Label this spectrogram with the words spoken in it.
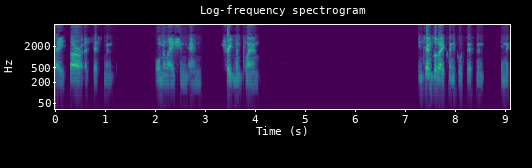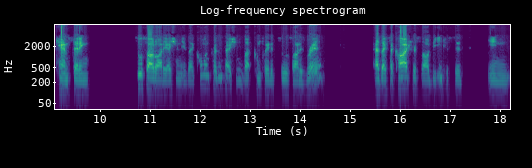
a thorough assessment, formulation and treatment plan. In terms of a clinical assessment in the CAMHS setting, suicidal ideation is a common presentation, but completed suicide is rare. As a psychiatrist, I would be interested in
